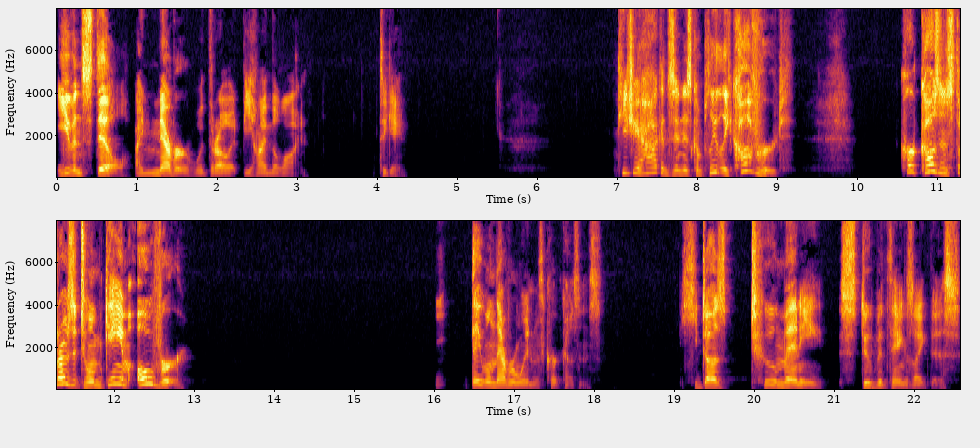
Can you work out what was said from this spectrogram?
Even still, I never would throw it behind the line to gain. TJ Hockenson is completely covered. Kirk Cousins throws it to him, game over. They will never win with Kirk Cousins. He does too many stupid things like this.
